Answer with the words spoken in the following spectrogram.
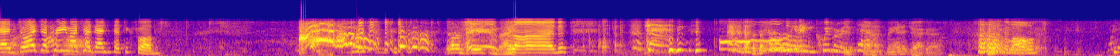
Yeah, Georgia pretty much has antiseptic swab. What a mean mate. Blood. Oh, look at him quiver his It's pants. Dennis being a jackass. Lol. Okay.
